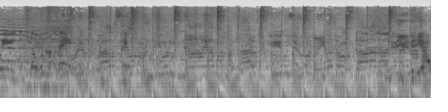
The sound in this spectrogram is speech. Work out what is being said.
về đi đâu con lợn này. Đéo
